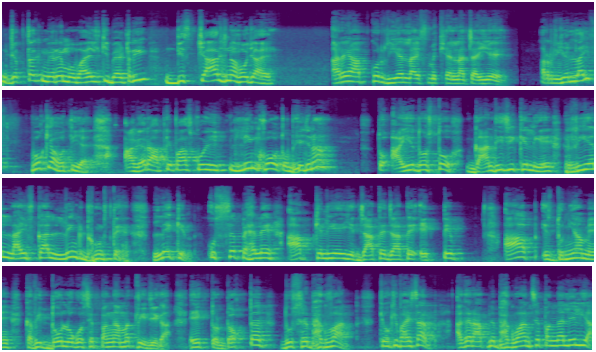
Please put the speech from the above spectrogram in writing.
जब तक मेरे मोबाइल की बैटरी डिस्चार्ज ना हो जाए। अरे आपको रियल लाइफ में खेलना चाहिए। रियल लाइफ वो क्या होती है? अगर आपके पास कोई लिंक हो तो भेजना। तो आइए दोस्तों गांधी जी के लिए रियल लाइफ का लिंक ढूंढते हैं। लेकिन उससे पहले आपके लिए ये जाते जाते एक टिप आप इस दुनिया में कभी दो लोगों से पंगा मत लीजिएगा। एक तो डॉक्टर दूसरे भगवान। क्योंकि भाई साहब, अगर आपने भगवान से पंगा ले लिया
